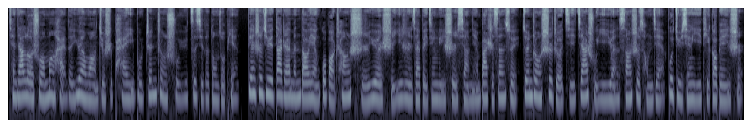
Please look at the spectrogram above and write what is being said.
钱嘉乐说，孟海的愿望就是拍一部真正属于自己的动作片。电视剧《大宅门》导演郭宝昌十月十一日在北京离世，享年八十三岁。尊重逝者及家属意愿，丧事从简，不举行遗体告别仪式。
